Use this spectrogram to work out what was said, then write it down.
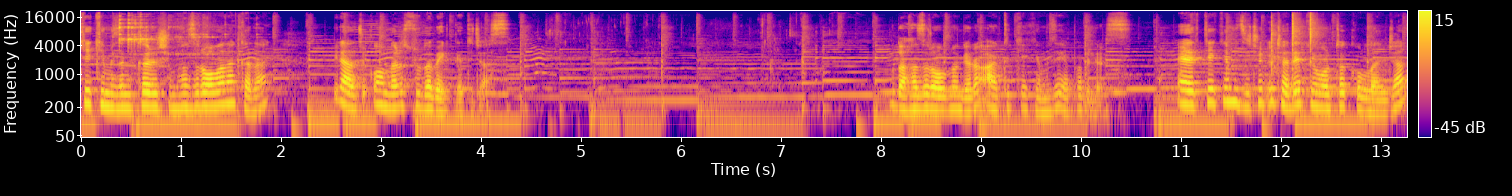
kekimizin karışım hazır olana kadar birazcık onları suda bekleteceğiz. Bu da hazır olduğuna göre artık kekimizi yapabiliriz. Evet kekimiz için 3 adet yumurta kullanacağız.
